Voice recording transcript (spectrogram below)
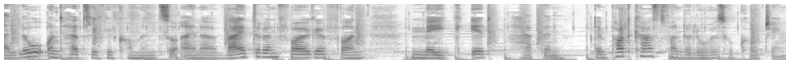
Hallo und herzlich willkommen zu einer weiteren Folge von Make It Happen, dem Podcast von Dolores Hook Coaching.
